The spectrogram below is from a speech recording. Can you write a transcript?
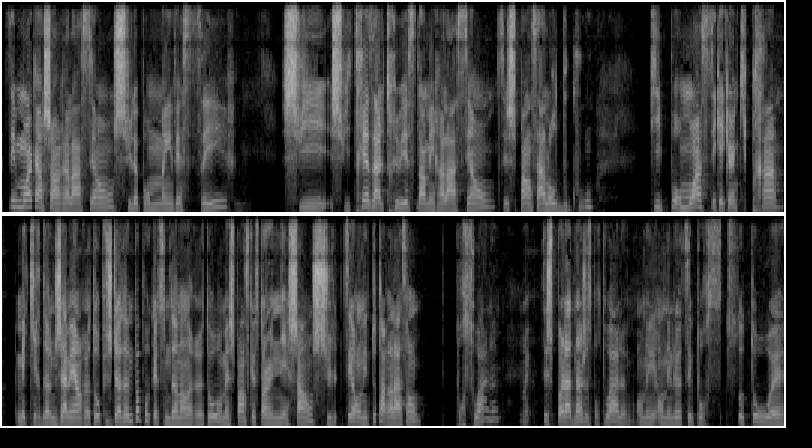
Tu sais, moi, quand je suis en relation, je suis là pour m'investir. Je suis, je suis très altruiste dans mes relations. Tu sais, je pense à l'autre beaucoup. Puis pour moi, c'est quelqu'un qui prend, mais qui redonne jamais en retour. Puis je te donne pas pour que tu me donnes en retour, mais je pense que c'est un échange. Je suis- Tu sais, on est tous en relation pour soi, là. Oui. Tu sais, je suis pas là-dedans juste pour toi, là. On est, on est là, tu sais, pour s'auto... euh,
